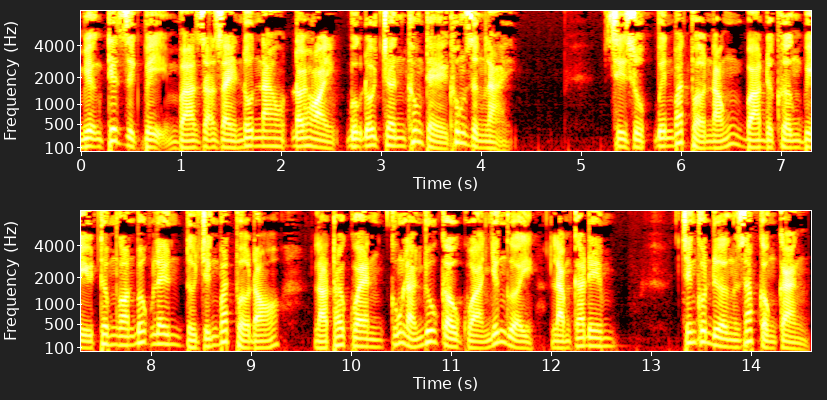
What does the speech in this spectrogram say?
Miệng tiết dịch vị và dạ dày nôn nao Đòi hỏi buộc đôi chân không thể không dừng lại Xì sụp bên bát phở nóng và được hưởng vị thơm ngon bốc lên từ chính bát phở đó là thói quen cũng là nhu cầu của những người làm ca đêm. Trên con đường giáp cổng cảng,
